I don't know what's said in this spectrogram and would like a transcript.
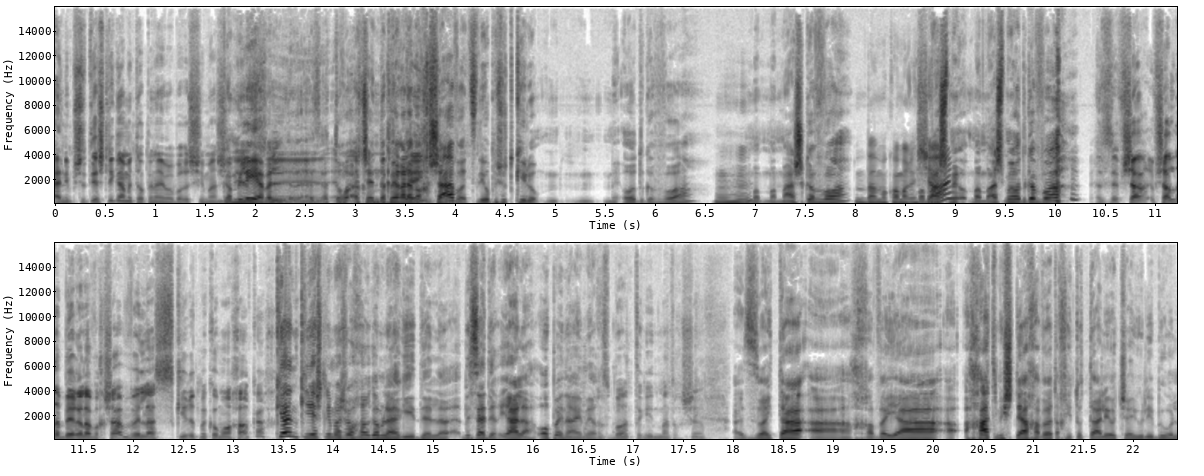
אני פשוט, יש לי גם את אופנהיימר ברשימה שלי. גם לי, אבל אה, כשנדבר עליו. עכשיו, אצלי הוא פשוט כאילו מאוד גבוה, ממש גבוה, במקום הראשון? ממש מאוד- גבוה. אז אפשר אפשר לדבר עליו עכשיו ולהזכיר את מקומו אחר כך? כן, כי יש לי משהו אחר גם להגיד. בסדר, יאללה, אופנהיימר. אז בוא, תגיד מה אתה חושב. אז זו הייתה החוויה, אחת משתי החוויות הכי טוטליות שהיו לי באול,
